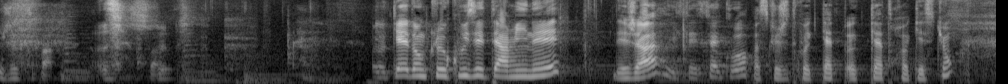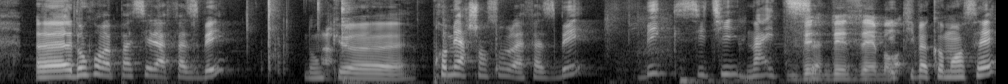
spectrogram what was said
Je sais pas. Ok, donc le quiz est terminé. Déjà, il était très court parce que j'ai trouvé 4, questions. Euh, donc on va passer à la phase B. Donc Ah. euh, première chanson de la phase B, Big City Nights. des, des Et qui va commencer?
